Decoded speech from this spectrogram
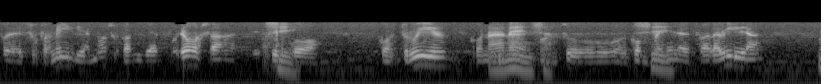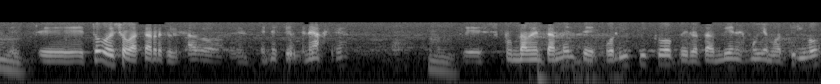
fue de su familia, ¿no? Su familia numerosa, que Sí. supo construir con Ana, con su compañera de toda la vida. Mm, Este, todo eso va a estar reflejado en, en este homenaje, mm, que es fundamentalmente político, pero también es muy emotivo,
